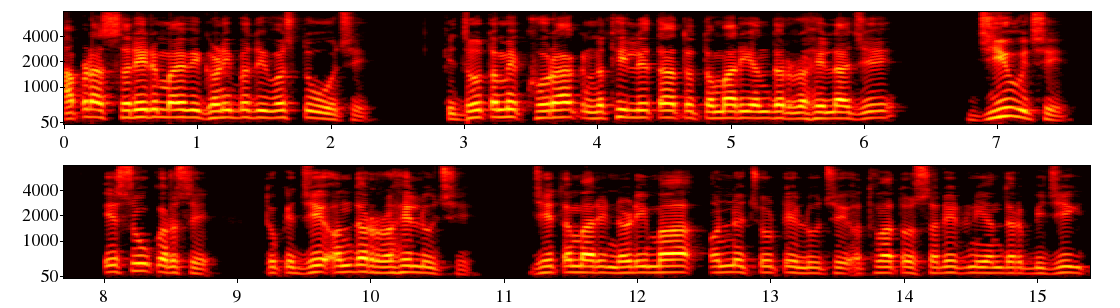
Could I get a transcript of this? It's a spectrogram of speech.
આપણા શરીરમાં એવી ઘણી બધી વસ્તુઓ છે કે જો તમે ખોરાક નથી લેતા તો તમારી અંદર રહેલા જે જીવ છે, એ શું કરશે? તો કે જે અંદર રહેલું છે, જે તમારી નળીમાં અન્ન ચોટેલું છે અથવા તો શરીરની અંદર બીજી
